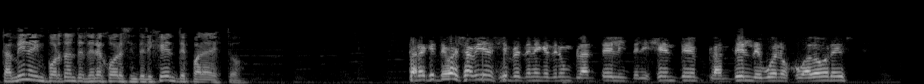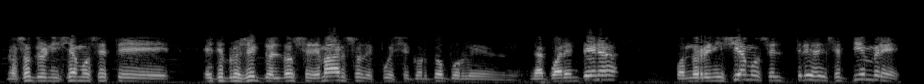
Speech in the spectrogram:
también es importante tener jugadores inteligentes para esto. Para que te vaya bien siempre tenés que tener un plantel inteligente, plantel de buenos jugadores. Nosotros iniciamos este este proyecto el 12 de marzo, después se cortó por la cuarentena. Cuando reiniciamos el 3 de septiembre,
